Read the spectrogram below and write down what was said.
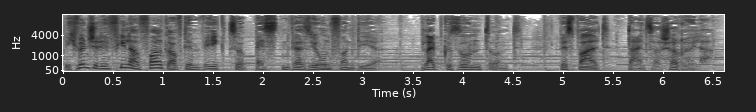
Ich wünsche dir viel Erfolg auf dem Weg zur besten Version von dir. Bleib gesund und bis bald, dein Sascha Röhler.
